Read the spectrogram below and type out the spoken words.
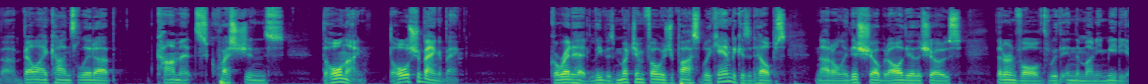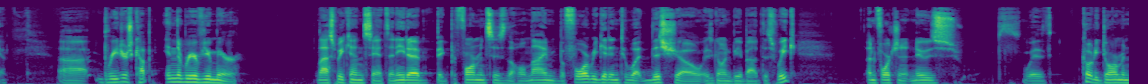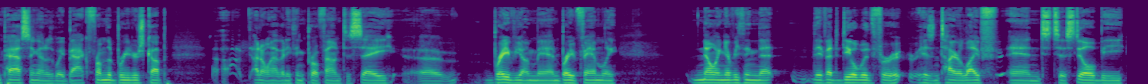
uh, bell icons lit up, comments, questions, the whole nine, the whole shebang bang. Go right ahead. Leave as much info as you possibly can because it helps not only this show, but all the other shows that are involved within the money media. Uh, Breeders' Cup in the rearview mirror. Last weekend, Santa Anita, big performances, the whole nine. Before we get into what this show is going to be about this week, unfortunate news with Cody Dorman passing on his way back from the Breeders' Cup. Uh, I don't have anything profound to say. Uh, brave young man, brave family, knowing everything that they've had to deal with for his entire life, and to still be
